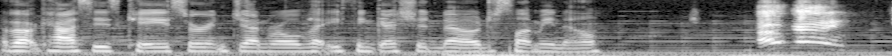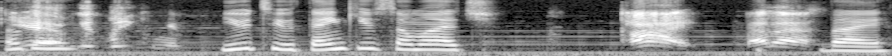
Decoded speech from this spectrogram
about Cassie's case or in general that you think I should know, just let me know. Okay. Okay. You have a good weekend. You too. Thank you so much. All right. Bye-bye. Bye.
